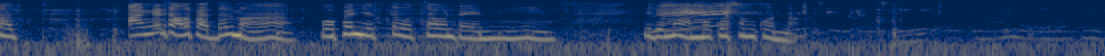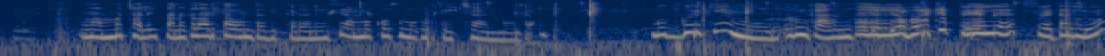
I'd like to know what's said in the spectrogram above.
స- అంగడి చాలా పెద్దది మా. ఓపెన్ చేస్తే వస్తూ ఉంటాయి అన్నీ. ఇదేమో అమ్మ కోసం కొన్నా. మా అమ్మ చలికి తనకలాడుతూ ఉంటుంది ఇక్కడ అనేసి అమ్మ కోసం ఒకటి తెచ్చా అనమాట ముగ్గురికి మూడు. ఇంకా అంతే ఎవరికి తేలే స్వెటర్లు.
